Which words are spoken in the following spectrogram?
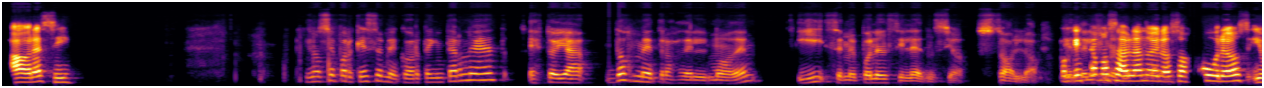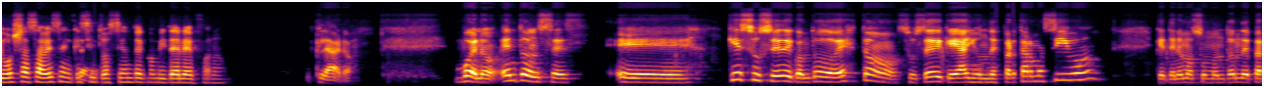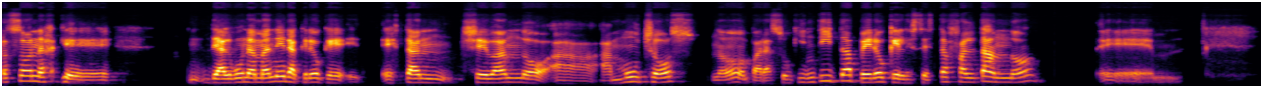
Ahora sí. No sé por qué se me corta internet, estoy a dos metros del modem y se me pone en silencio, solo. Porque estamos hablando de los oscuros y vos ya sabés en qué situación tengo mi teléfono. Claro. Bueno, entonces, eh, ¿qué sucede con todo esto? Sucede que hay un despertar masivo, que tenemos un montón de personas que de alguna manera creo que están llevando a, muchos ¿no? para su quintita, pero que les está faltando eh,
